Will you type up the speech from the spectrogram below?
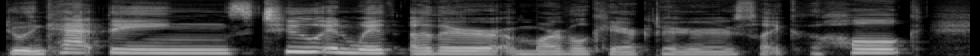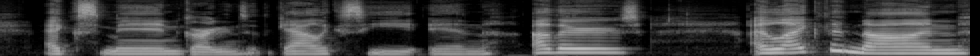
doing cat things to and with other Marvel characters like the Hulk, X Men, Guardians of the Galaxy, and others. I like the non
